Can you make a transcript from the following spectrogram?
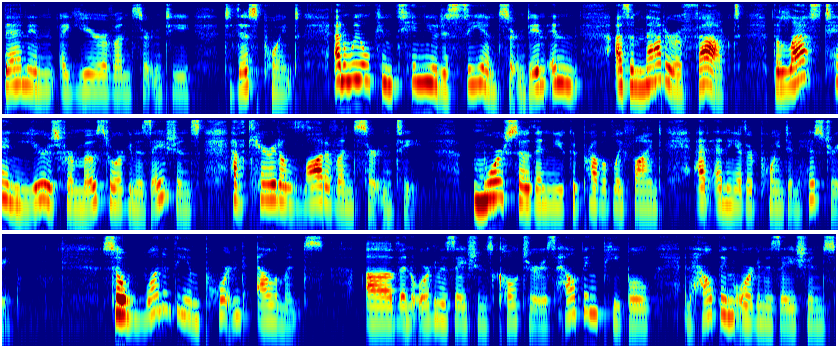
been in a year of uncertainty to this point, and we will continue to see uncertainty. And, and, as a matter of fact, the last 10 years for most organizations have carried a lot of uncertainty, more so than you could probably find at any other point in history. So one of the important elements of an organization's culture is helping people and helping organizations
